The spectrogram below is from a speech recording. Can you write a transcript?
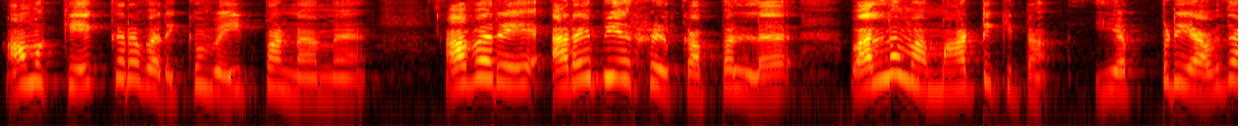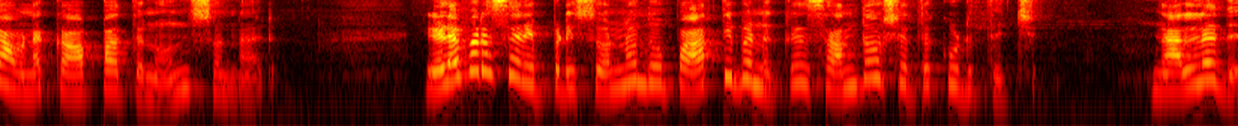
அவன் கேட்குற வரைக்கும் வெயிட் பண்ணாமல் அவரே அரேபியர்கள் கப்பலில் வல்லவன் மாட்டிக்கிட்டான். எப்படியாவது அவனை காப்பாற்றணும்னு சொன்னார். இளவரசர் இப்படி சொன்னதும் பார்த்திபனுக்கு சந்தோஷத்தை கொடுத்துச்சு. நல்லது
